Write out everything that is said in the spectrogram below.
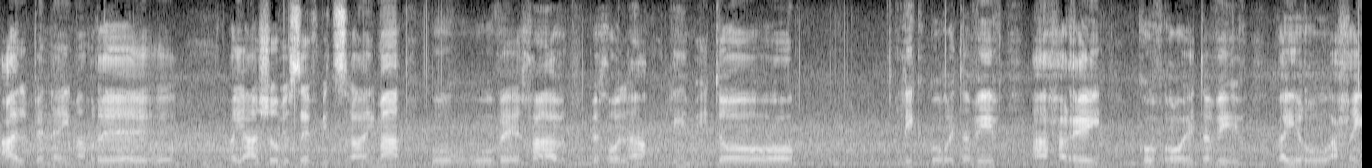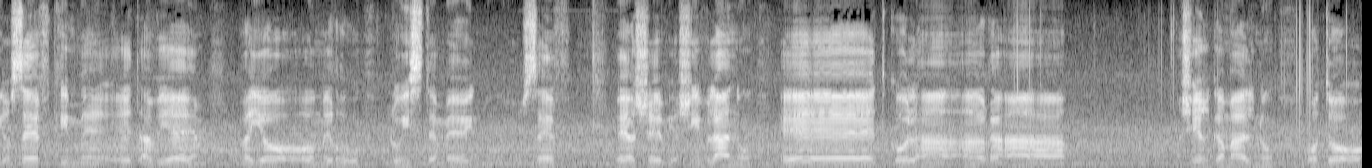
על פני ממרא. וישוב יוסף מצרימה, הוא ואחיו, וכל העולים איתו, לקבור את אביו, אחרי קוברו את אביו. ויראו אחי יוסף כי מת אביהם, ויאמרו לו יסתמנו יוסף, וישב ישיב לנו את כל הרעה אשר גמלנו אותו,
